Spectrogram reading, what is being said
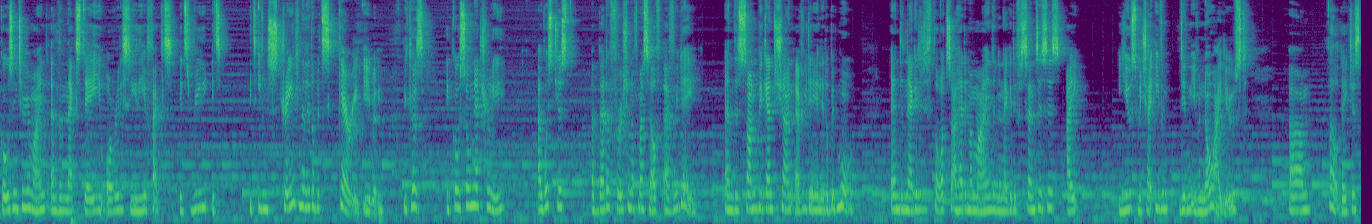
goes into your mind and the next day you already see the effects. It's really it's it's even strange and a little bit scary even because it goes so naturally i was just a better version of myself every day and the sun began to shine every day a little bit more and the negative thoughts i had in my mind and the negative sentences i used which i even didn't even know i used um, well they just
